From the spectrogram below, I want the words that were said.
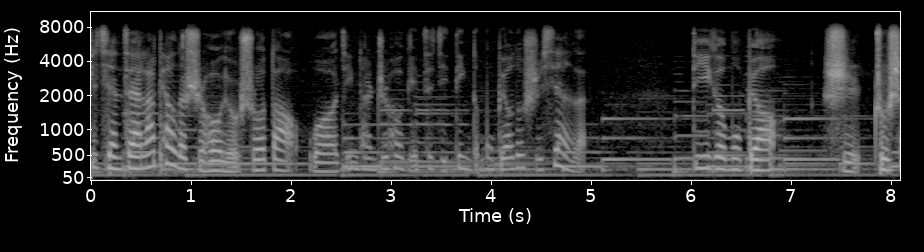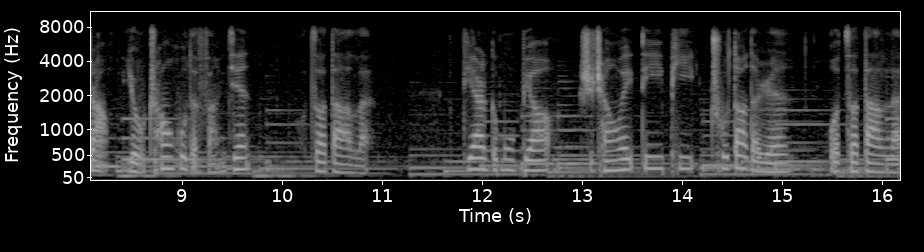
之前在拉票的时候有说到，我进团之后给自己定的目标都实现了。第一个目标是住上有窗户的房间，我做到了。第二个目标是成为第一批出道的人，我做到了。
